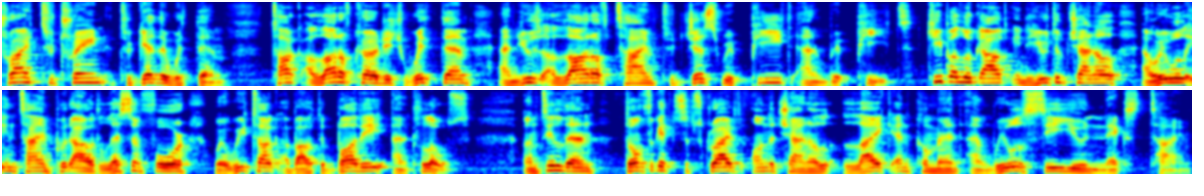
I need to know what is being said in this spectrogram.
try to train together with them. Talk a lot of Kurdish with them and use a lot of time to just repeat and repeat. Keep a lookout in the YouTube channel and we will in time put out lesson 4 where we talk about the body and clothes. Until then, don't forget to subscribe on the channel, like and comment and we will see you next time.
